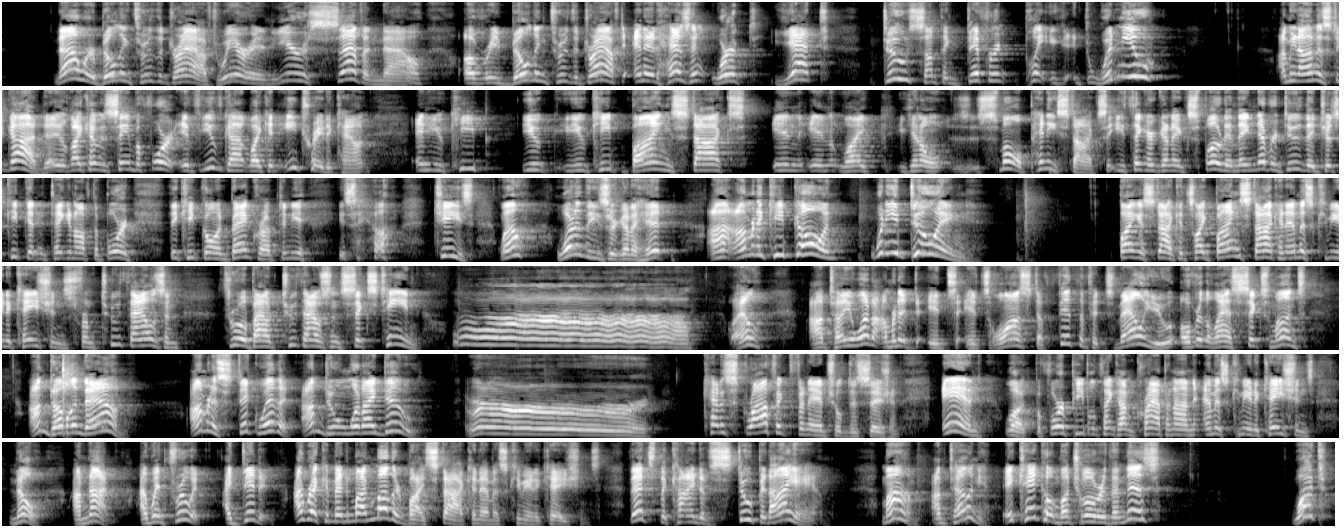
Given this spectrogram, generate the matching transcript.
Now we're building through the draft. We are in year seven now of rebuilding through the draft, and it hasn't worked yet. Do something different, please. Wouldn't you? I mean, honest to God, eh, like I was saying before, if you've got like an E Trade account and you keep you you keep buying stocks in in like you know small penny stocks that you think are going to explode and they never do they just keep getting taken off the board they keep going bankrupt and you you say oh geez well one of these are going to hit. I, i'm going to keep going. What are you doing? Buying a stock it's like buying stock in ms communications from 2000 through about 2016 well I'll tell you what, I'm gonna it's it's lost a fifth of its value over the last six months. I'm doubling down. I'm gonna stick with it. I'm doing what I do. Catastrophic financial decision. And look, before people think I'm crapping on MS Communications, no, I'm not. I went through it. I did it. I recommended my mother buy stock in MS Communications. That's the kind of stupid I am. Mom, I'm telling you, it can't go much lower than this. What?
